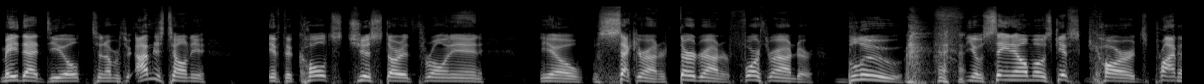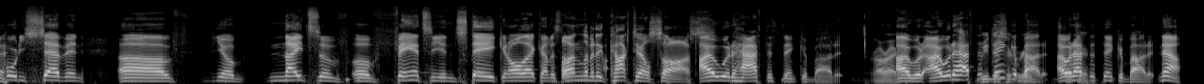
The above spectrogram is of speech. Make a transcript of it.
made that deal to number three? I'm just telling you, if the Colts just started throwing in, you know, second rounder, third rounder, fourth rounder, blue, you know, St. Elmo's gift cards, Prime 47, uh, you know, nights of, of fancy and steak and all that kind of stuff. Unlimited cocktail sauce. I would have to think about it. all right. I would I would have to We think disagree. about it. I would have to think about it. Now,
